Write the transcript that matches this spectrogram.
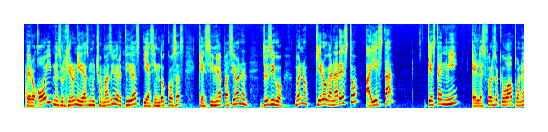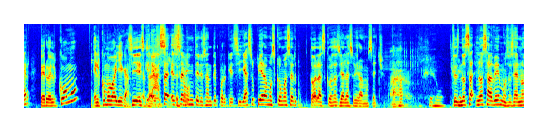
pero hoy me surgieron ideas mucho más divertidas y haciendo cosas que sí me apasionan. Entonces digo, bueno, quiero ganar esto, ahí está. ¿Qué está en mí? El esfuerzo que voy a poner, pero el cómo, el cómo va a llegar. Sí, es O que sea, eso está, eso es está como- bien interesante porque si ya supiéramos cómo hacer todas las cosas, ya las hubiéramos hecho. Ajá. Entonces no, no sabemos, o sea, no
